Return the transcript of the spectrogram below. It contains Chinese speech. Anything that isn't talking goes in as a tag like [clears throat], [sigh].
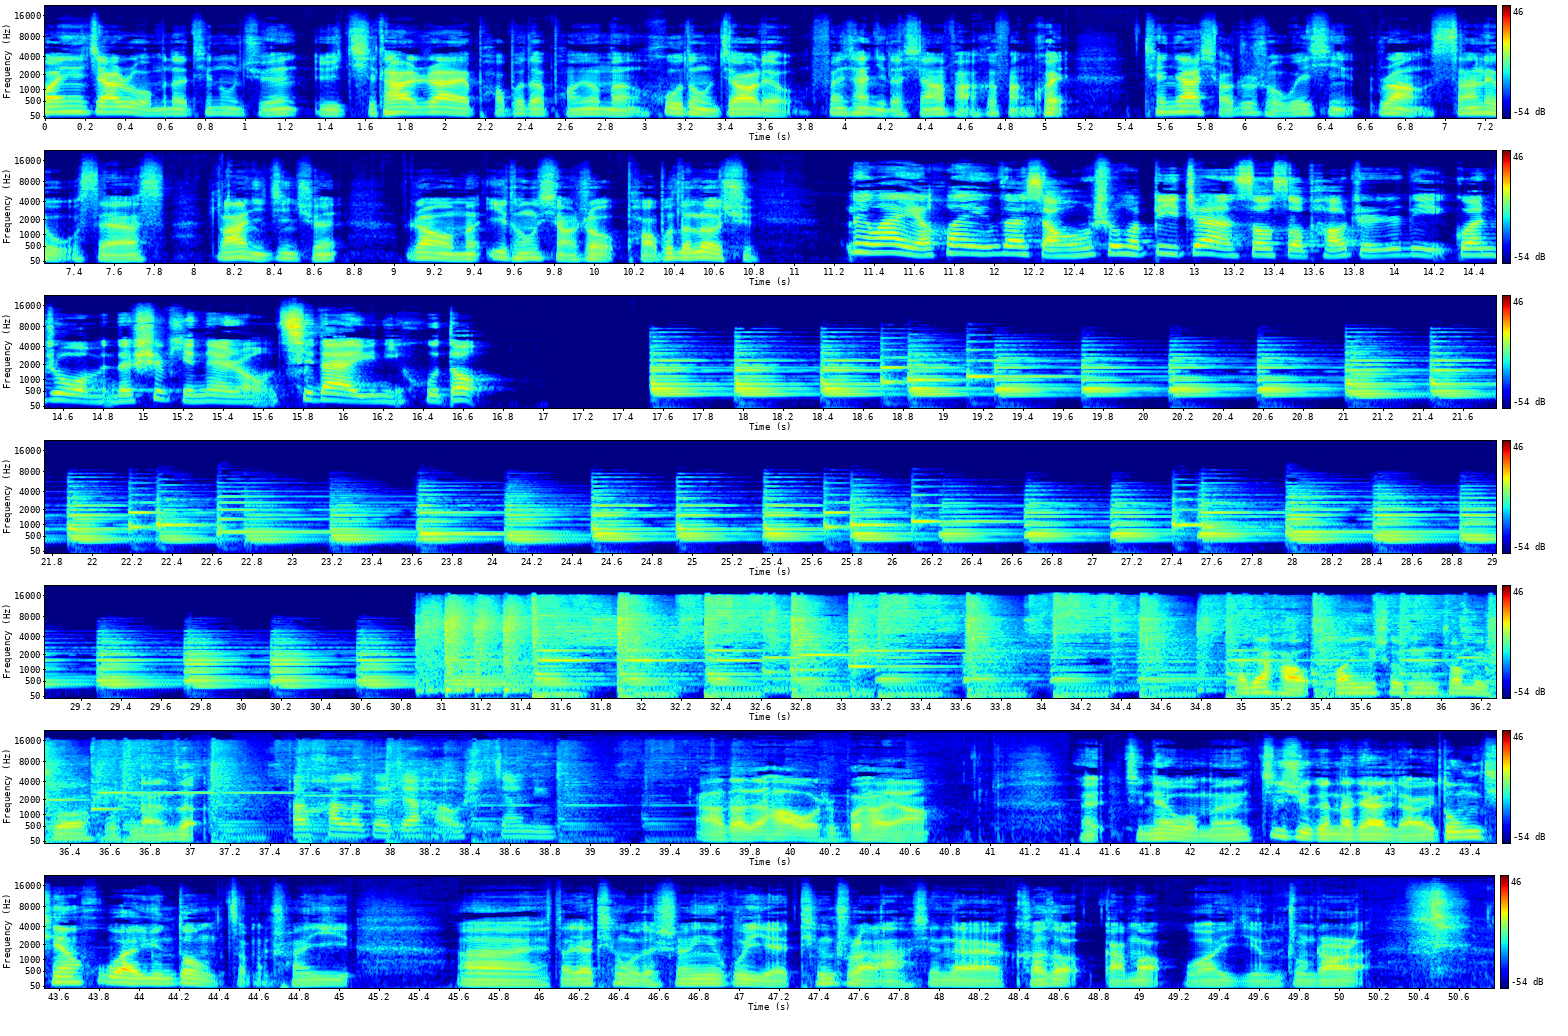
欢迎加入我们的听众群，与其他热爱跑步的朋友们互动交流，分享你的想法和反馈。添加小助手微信 run 三六五 cs，拉你进群，让我们一同享受跑步的乐趣。另外，也欢迎在小红书和 B 站搜索“跑者日历”，关注我们的视频内容，期待与你互动。大家好，欢迎收听装备说，我是南子。啊哈喽，大家好，我是佳宁。啊，大家好，我是郭晓阳。哎，今天我们继续跟大家聊冬天户外运动怎么穿衣。哎，大家听我的声音，估计也听出来了啊，现在咳嗽感冒，我已经中招了。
